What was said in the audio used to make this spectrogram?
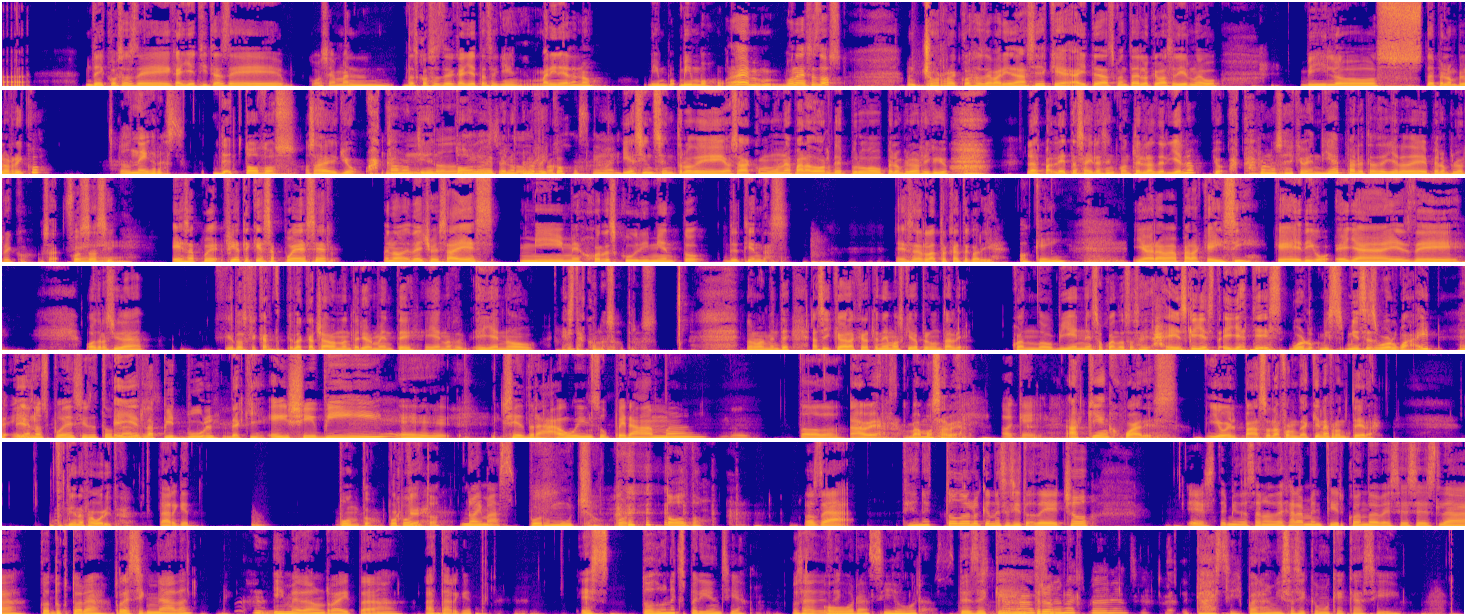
de cosas de galletitas de... ¿Cómo se llaman las cosas de galletas aquí en Marinela? No. Bimbo. Bimbo. Eh, una de esas dos. Un chorro de cosas de variedad. Así de que ahí te das cuenta de lo que va a salir nuevo. Vi los de pelón pelo rico. Los negros. De todos. O sea, yo, ah, cabrón, tienen todos todo lo de pelón pelo rico. rojos, sí, bueno. Y así un centro de, o sea, como un aparador de puro pelón pelo rico. Y yo, ¡ah! las paletas ahí las encontré, las del hielo. Yo, ah, cabrón, no sabía que vendía paletas de hielo de pelón pelo rico. O sea, cosas Sí. así. Esa puede, fíjate que esa puede ser, bueno, de hecho, esa es mi mejor descubrimiento de tiendas. Esa es la otra categoría. Ok. Y ahora va para Casey, que digo, ella es de otra ciudad, que los que la cacharon anteriormente, ella no, ella no está con nosotros normalmente. Así que ahora que la tenemos, quiero preguntarle, cuando vienes o cuando estás ahí, Ay, es que ella, está- ella es World, Miss- Mrs. Worldwide. Ella, Ella es- nos puede decir de todos Ella lados. es la Pitbull de aquí. HEB, eh, Chedraui, Superama. Todo. A ver, vamos a ver. Ok. Aquí en Juárez y o El Paso, la frontera, aquí en la frontera, tu tienda favorita. Target. Punto. ¿Por qué? Punto. No hay más. Por mucho. Por todo. O sea, tiene todo lo que necesito. De hecho, este, mi diosa no dejará mentir cuando a veces es la conductora resignada y me da un ride a, a Target. Es toda una experiencia. O sea, desde, Horas y horas. Desde que Casi entro, una experiencia. casi, para mí es así como que casi,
